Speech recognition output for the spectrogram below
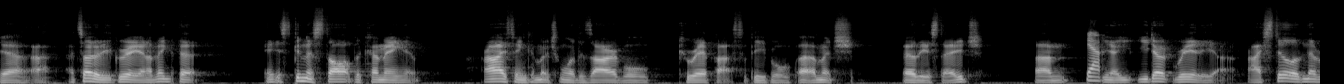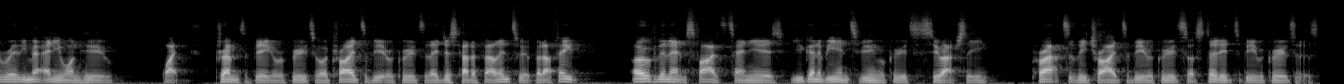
Yeah, I, I totally agree. And I think that it's going to start becoming, I think, a much more desirable career path for people at a much earlier stage. Um, yeah. You know, you, you don't really, I still have never really met anyone who like dreamt of being a recruiter or tried to be a recruiter. They just kind of fell into it. But I think over the next five to 10 years, you're going to be interviewing recruiters who actually proactively tried to be recruiters or studied to be recruiters.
